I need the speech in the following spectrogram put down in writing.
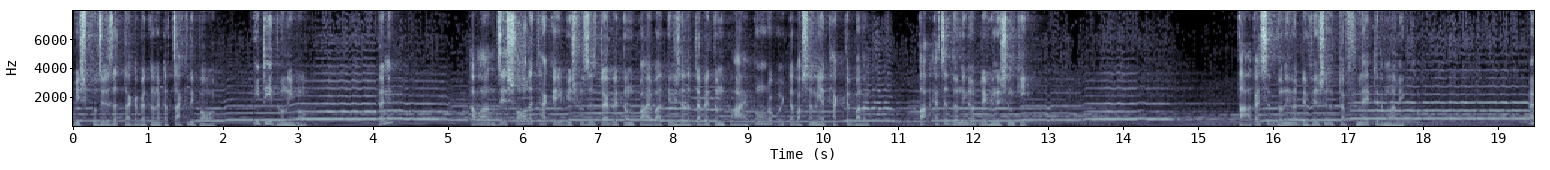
বিশ পঁচিশ হাজার টাকা বেতন একটা চাকরি পাওয়া, এটাই ধনী হওয়া। তাই না? আবার যে শহরে থাকে এই বিশ পঁচিশ টাকা বেতন পায় বা তিরিশ হাজার টাকা বেতন পায়, পনেরো কয়েকটা বাসা নিয়ে থাকতে পারেন। তার কাছে ধনী হওয়ার ডেফিনেশন কি? তার কাছে ধনী হওয়ার ডেফিনেশন একটা ফ্ল্যাটের মালিক। হ্যাঁ?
